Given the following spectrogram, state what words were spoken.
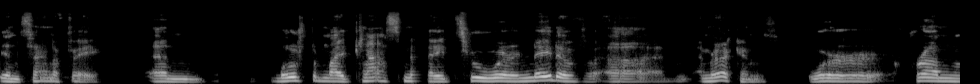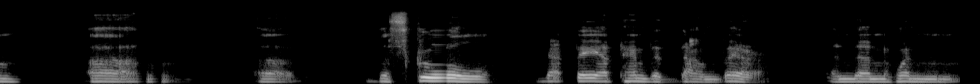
in Santa Fe, and most of my classmates who were Native uh, Americans were from uh, uh, the school that they attended down there. And then when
